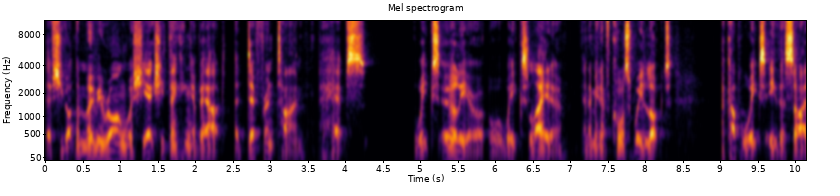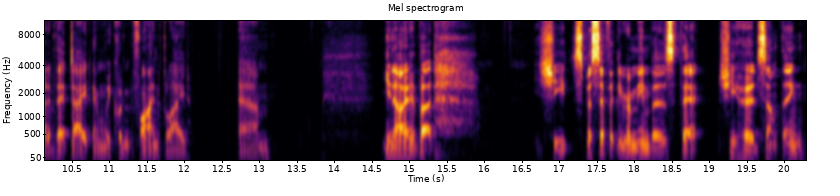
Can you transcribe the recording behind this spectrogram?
if she got the movie wrong, was she actually thinking about a different time, perhaps weeks earlier or weeks later? And I mean, of course, we looked a couple weeks either side of that date, and we couldn't find Blade. Um, you know, but she specifically remembers that she heard something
